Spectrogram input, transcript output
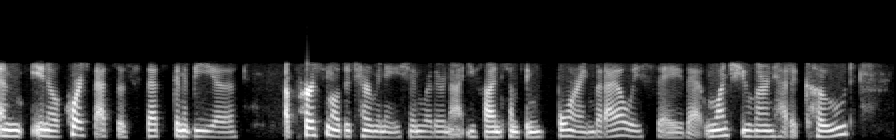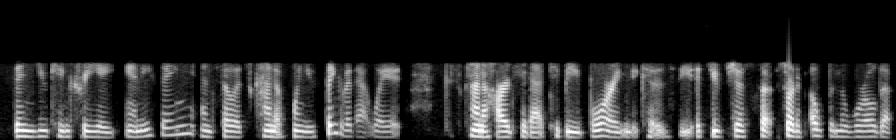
and you know, of course, that's a that's going to be a a personal determination whether or not you find something boring. But I always say that once you learn how to code, then you can create anything. And so it's kind of when you think of it that way, it's kind of hard for that to be boring because you've just sort of opened the world up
